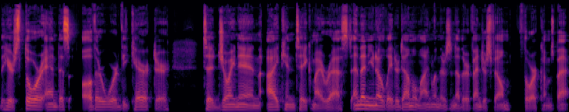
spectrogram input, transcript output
here's Thor and this otherworthy character to join in. I can take my rest, and then you know later down the line when there's another Avengers film, Thor comes back.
